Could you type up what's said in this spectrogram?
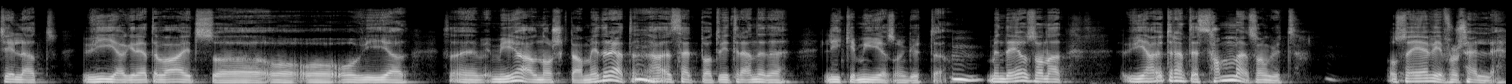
Til at via Grete Waitz og, og, og, og via eh, mye av norsk dameidrett har sett på at vi trener det like mye som gutter. Men det er jo sånn at vi har jo trent det samme som gutter. Og så er vi forskjellige.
